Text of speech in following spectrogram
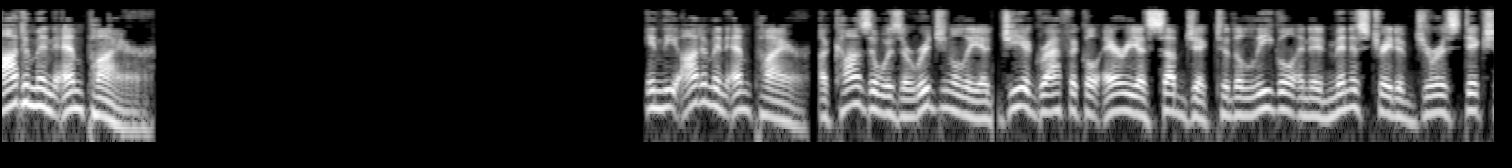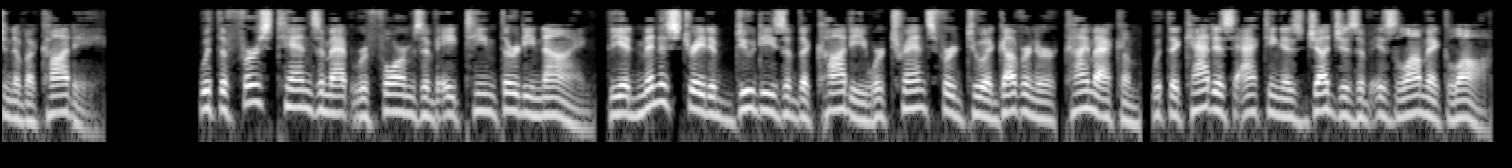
Ottoman Empire In the Ottoman Empire, Akaza was originally a geographical area subject to the legal and administrative jurisdiction of Akkadi. With the first Tanzimat reforms of 1839, the administrative duties of the Qadi were transferred to a governor with the Qadis acting as judges of Islamic law.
